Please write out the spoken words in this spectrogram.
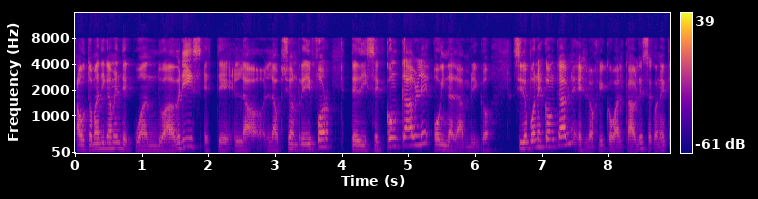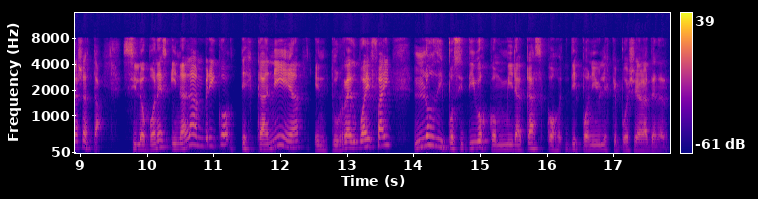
automáticamente cuando abrís este, la, la, opción Ready for, te dice con cable o inalámbrico. Si lo pones con cable, es lógico, va al cable, se conecta, ya está. Si lo pones inalámbrico, te escanea en tu red Wi-Fi los dispositivos con Miracast disponibles que puedes llegar a tener.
